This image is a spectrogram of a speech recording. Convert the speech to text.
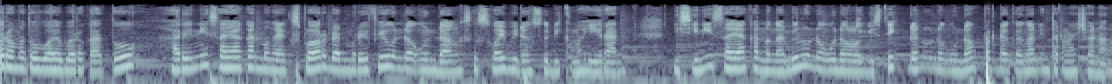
warahmatullahi wabarakatuh. Hari ini saya akan mengeksplor dan mereview undang-undang sesuai bidang studi kemahiran. Di sini saya akan mengambil undang-undang logistik dan undang-undang perdagangan internasional.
